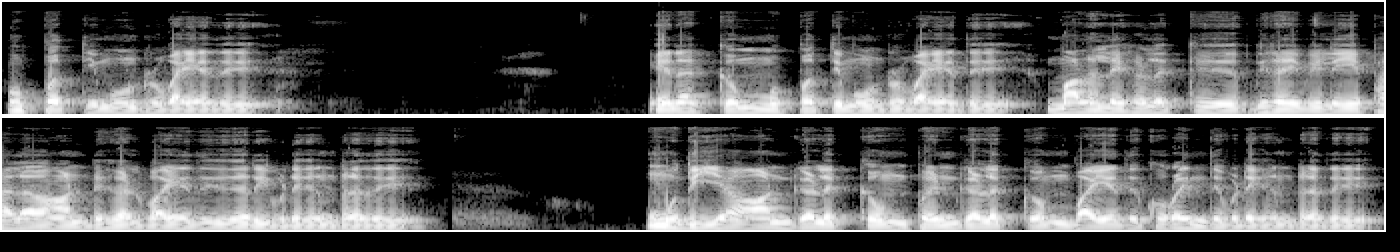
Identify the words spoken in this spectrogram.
முப்பத்தி மூன்று வயது. எனக்கும் முப்பத்தி மூன்று வயது. மழலைகளுக்கு விரைவிலே பல ஆண்டுகள் வயது ஏறிவிடுகின்றது. முதிய ஆண்களுக்கும் பெண்களுக்கும் வயது குறைந்து விடுகின்றது.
